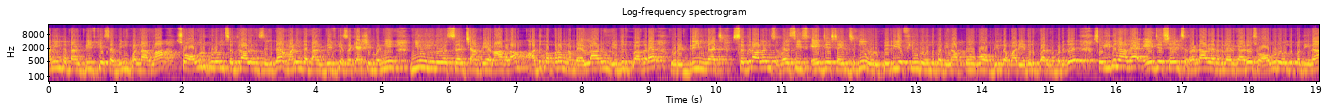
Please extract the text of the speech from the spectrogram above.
money in the bank பிரீஃப் கேஸை வின் பண்ணார்னா ஸோ அவருக்குள்ளும் செத்ராலன்ஸ் கிட்ட மணி இந்த பேங்க் பிரீஃப் கேஸை கேஷ் இன் பண்ணி நியூ யூனிவர்சல் சாம்பியன் ஆகலாம். அதுக்கப்புறம் நம்ம எல்லாரும் எதிர்பார்க்குற ஒரு dream match Seth Rollins versus AJ ஸ்டைல்ஸுக்கு ஒரு பெரிய ஃபியூடு வந்து பார்த்தீங்கன்னா போகும் அப்படின்ற மாதிரி எதிர்பார்க்கப்படுது. ஸோ இதனால ஏஜே ஸ்டைல்ஸ் ரெண்டாவது இடத்துல இருக்காரு. ஸோ அவர் வந்து பார்த்தீங்கன்னா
